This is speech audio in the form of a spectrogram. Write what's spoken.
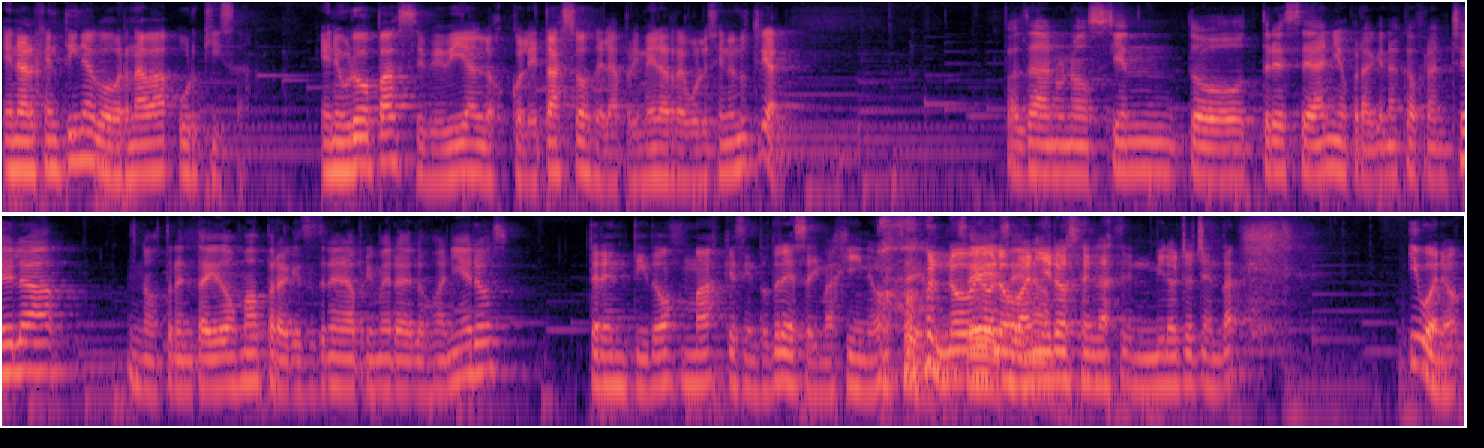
En Argentina gobernaba Urquiza. En Europa se vivían los coletazos de la primera revolución industrial. Faltaban unos 113 años para que nazca Franchella, unos 32 más para que se estrene la primera de los bañeros. 32 más que 113, imagino. no veo los bañeros en, en 1880. Y bueno,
